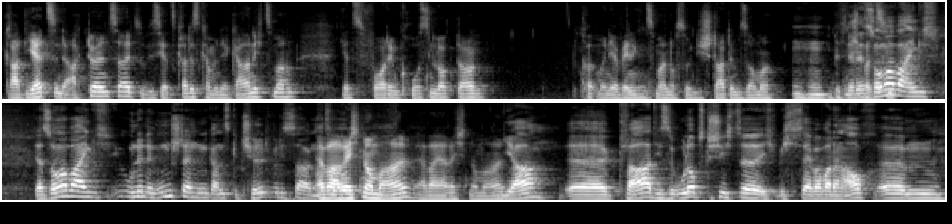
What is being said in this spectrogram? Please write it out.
Gerade jetzt in der aktuellen Zeit, so wie es jetzt gerade ist, kann man ja gar nichts machen. Jetzt vor dem großen Lockdown konnte man ja wenigstens mal noch so in die Stadt im Sommer. Ein bisschen Ja, der. Sommer war eigentlich, der Sommer war eigentlich unter den Umständen ganz gechillt, würde ich sagen. er war recht normal, er war ja recht normal. Ja, äh, klar, diese Urlaubsgeschichte, ich, ich selber war dann auch ähm,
